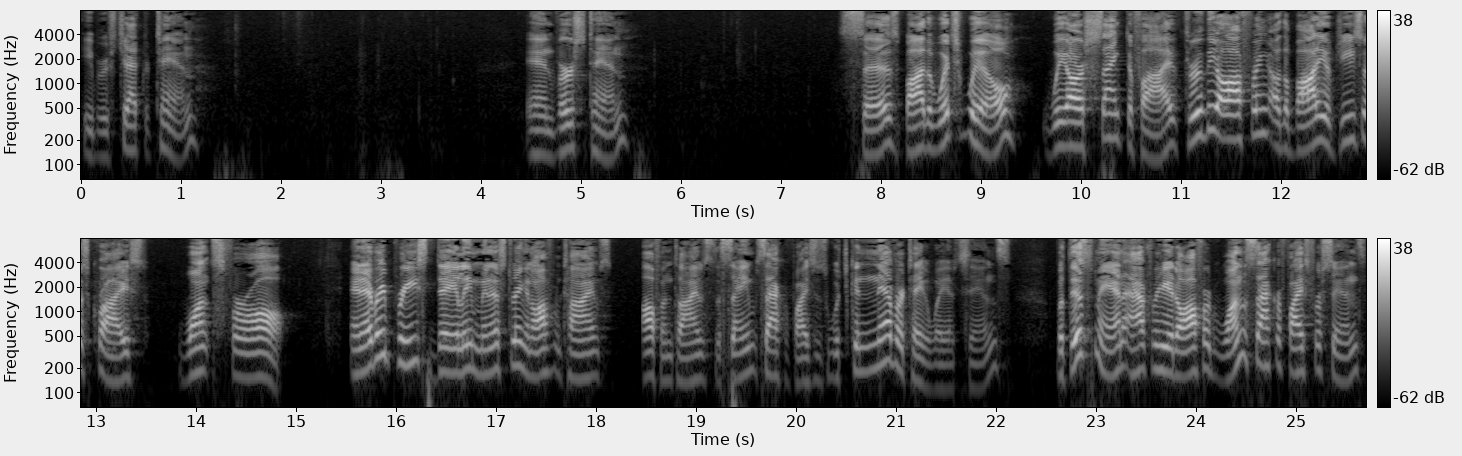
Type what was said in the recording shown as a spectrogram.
Hebrews chapter 10 and verse 10 says, By the which will we are sanctified through the offering of the body of Jesus Christ once for all. And every priest daily ministering and oftentimes, oftentimes the same sacrifices which can never take away sins. But this man, after he had offered one sacrifice for sins,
